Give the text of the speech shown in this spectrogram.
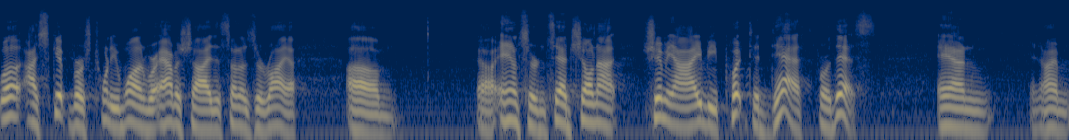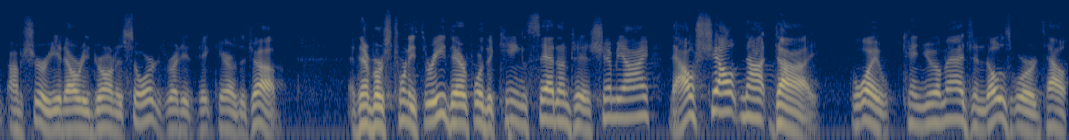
Well, I skipped verse 21 where Abishai, the son of Zeruiah, um, uh, answered and said, Shall not Shimei be put to death for this? And And I'm, I'm sure he had already drawn his sword, was ready to take care of the job. And then verse 23 Therefore the king said unto Shimei, Thou shalt not die. Boy, can you imagine those words, how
